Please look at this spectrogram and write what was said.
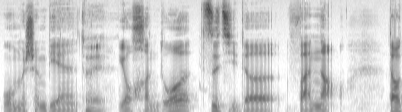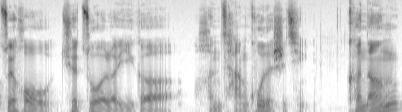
我们身边，对，有很多自己的烦恼，到最后却做了一个很残酷的事情。可能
